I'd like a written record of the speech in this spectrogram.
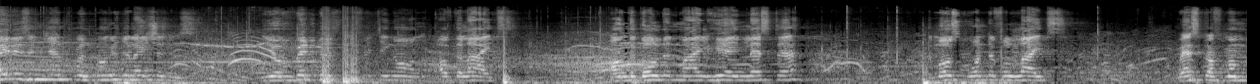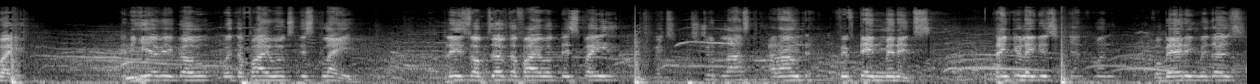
Ladies and gentlemen, congratulations. You've witnessed the switching on of the lights on the Golden Mile here in Leicester. The most wonderful lights west of Mumbai. And here we go with the fireworks display. Please observe the firework display which should last around 15 minutes. Thank you ladies and gentlemen for bearing with us.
